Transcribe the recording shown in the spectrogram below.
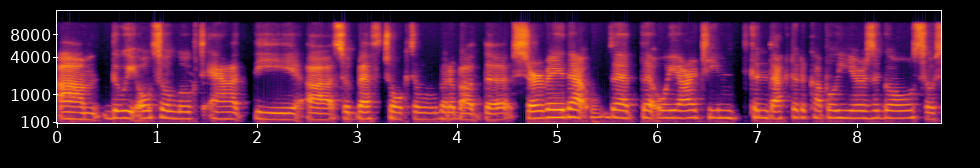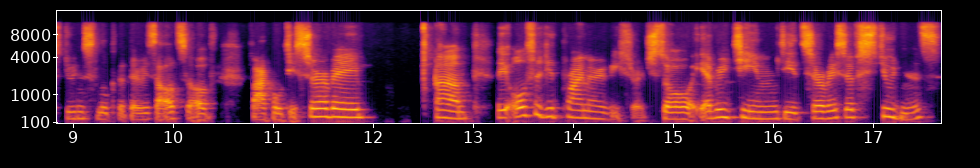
Um, we also looked at the, uh, so Beth talked a little bit about the survey that, that the OER team conducted a couple years ago. So students looked at the results of faculty survey. Um, they also did primary research. So every team did surveys of students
